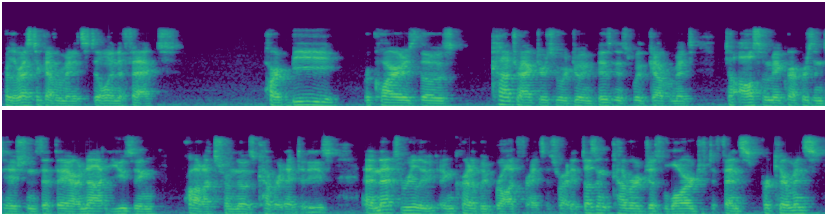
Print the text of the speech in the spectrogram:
for the rest of government, it's still in effect. Part B requires those contractors who are doing business with government to also make representations that they are not using products from those covered entities. And that's really incredibly broad, Francis, right? It doesn't cover just large defense procurements.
